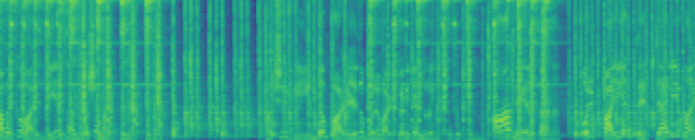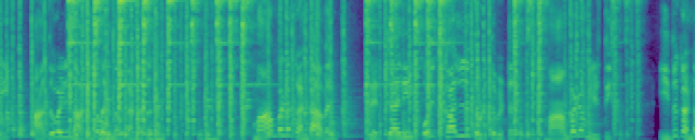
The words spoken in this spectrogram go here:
അവർക്ക് വലിയ സന്തോഷമായി. പക്ഷെ വീണ്ടും പഴയതുപോലെ വഴക്കടിക്കാൻ തുടങ്ങി. ആ നേരത്താണ് ഒരു പയ്യൻ തെറ്റാലിയുമായി അതുവഴി നടന്നു വരുന്നത് കണ്ടത്. മാമ്പഴം കണ്ട അവൻ തെറ്റാലിയിൽ ഒരു കല്ല് തൊടുത്തുവിട്ട് മാമ്പഴം വീഴ്ത്തി. ഇത് കണ്ട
